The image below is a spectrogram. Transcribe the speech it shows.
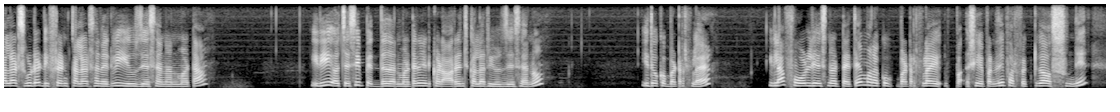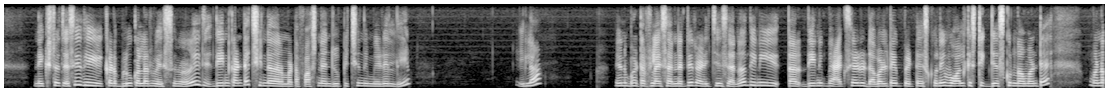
కలర్స్ కూడా డిఫరెంట్ కలర్స్ అనేటివి యూజ్ చేశాను అనమాట ఇది వచ్చేసి పెద్దది అనమాట నేను ఇక్కడ ఆరెంజ్ కలర్ యూజ్ చేశాను. ఇది ఒక బటర్ఫ్లై. ఇలా ఫోల్డ్ చేసినట్టయితే మనకు బటర్ఫ్లై షేప్ అనేది పర్ఫెక్ట్గా వస్తుంది. నెక్స్ట్ వచ్చేసి ఇది ఇక్కడ బ్లూ కలర్ వేస్తున్నాను. ఇది దీనికంటే చిన్నదనమాట ఫస్ట్ నేను చూపించింది మిడిల్ది. ఇలా నేను బటర్ఫ్లైస్ అనేది రెడీ చేశాను. దీని దీని బ్యాక్ సైడ్ డబల్ టైప్ పెట్టేసుకొని వాల్కి స్టిక్ చేసుకున్నామంటే మన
